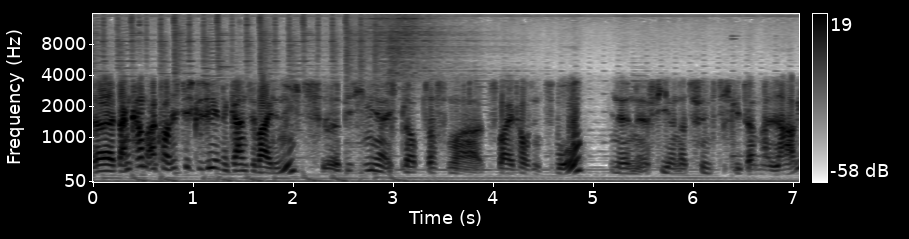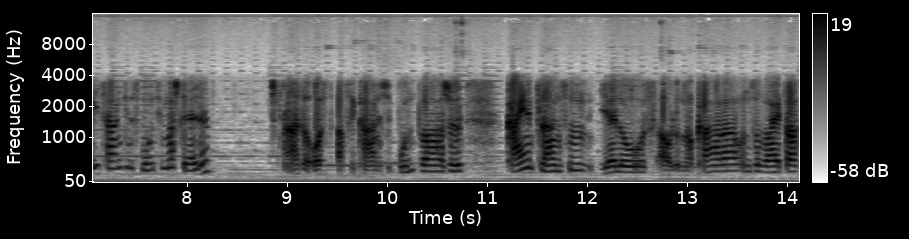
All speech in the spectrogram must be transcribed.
Äh, dann kam aquaristisch gesehen eine ganze Weile nichts, äh, bis ich mir, ich glaube, das war 2002, einen 450 Liter Malawi-Tank ins Wohnzimmer stellte also ostafrikanische Buntbarsche, keine Pflanzen, Yellows, Aulonokara und so weiter.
